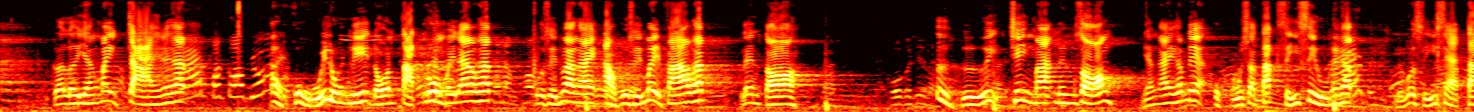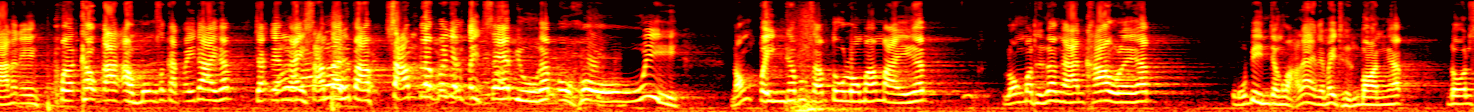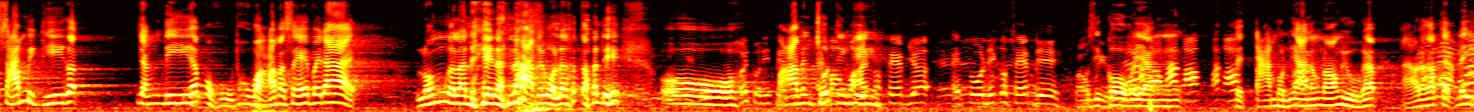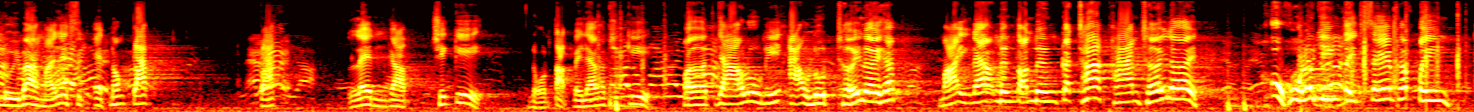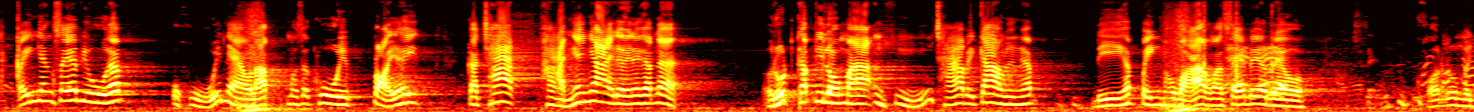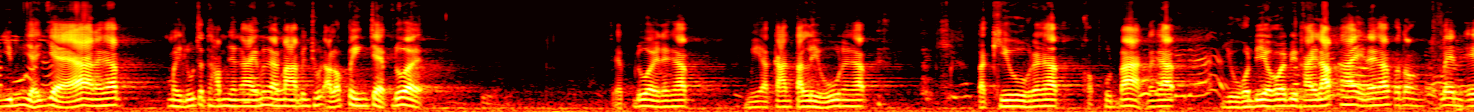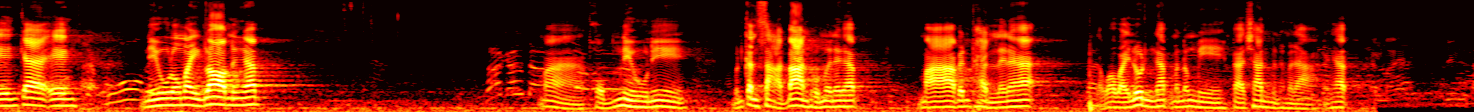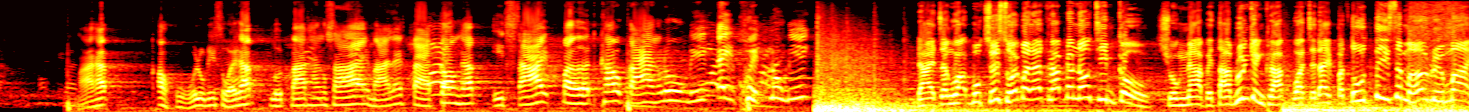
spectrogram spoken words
ก็เลยยังไม่จ่ายนะครับประกอบด้วยโอ้โหลูกนี้โดนตัดล่วงไปแล้วครับผู้สินว่าไงอ้าวผู้สินไม่ฟาวล์ครับ เล่นต่อเออเฮ้ยชิ่งมา1นสองยังไงครับเนี่ยโอ้โหสตั๊ดสีสิวนะครับหรือว่าสีแสบตานั่นเอง เปิดเข้ากลางเอามงสกัดไปได้ครับ จะยังไงซ้ำได้หรือเปล่า ซ้ำแล้วก็ยังติดเซฟอยู่ครับ โอ้โห น้องปิงครับผู้สาประตูลงมาใหม่ครับ ลงมาถึงก็งานเข้าเลยครับโอ้โหบินจังหวะแรกแต่ไม่ถึงบอลครับ โดนซ้ำอีกทีก็ยังดีครับโอ้โหผวามาเซฟไปได้ ล้มกันละเนระนาดไปหมดแล้วครับตอนนี้ โอ้เฮ้ยตัวนี้เซฟมาเป็นชุดจริงก็เซฟเยอะไอตัวนี้ก็เซฟดีๆโอซิโก้ก็ยังติดตามผลงานน้องๆอยู่ครับเอาแล้วครับจะได้ลุยบ้างหมายเลข11 น้องปลั๊กปลั๊กเล่นกับชิกกี้ โดนตัดไปแล้วครับชิกกี้ เปิดยาวลูกนี้เอาวหลุดเฉยเลยครับ มาอีกแล้วหนึ่งต่อหนึ่งกระชากผ่านเฉยเลย โอ้โหแล้วยิงติดเซฟครับปิงปิงยังเซฟอยู่ครับ โอ้โหแนวรับเมื่อสักครู่นี่ปล่อยให้กระชากผ่านง่าย ๆ เลยนะครับเนี่ยรุดครับที่ลงมาอื้อหือช้าไปก้าวหนึ่งครับ ดีครับปิงผวาออกมาเซฟได้เร็วโค้ดรุ่งก็ยิ้มแย่ๆนะครับ ไม่รู้จะทำยังไงเหมื่อนกันมาเป็นชุดอะแล้วปิงเจ็บด้วย เจ็บด้วยนะครับ มีอาการตะหลิวนะครับ ตะคิวนะครับ ขอบคุณมากนะครับ อยู่คนเดียวก็ไม่มีใครรับให้นะครับ ก็ต้องเล่นเองแก้เอง นิวลงมาอีกรอบหนึ่งครับ มาผมนิวนี่ เหมือนกันศาสตร์บ้านผมเลยนะครับ มาเป็นแผ่นเลยนะฮะ แต่ว่าวัยรุ่นครับมันต้องมีแฟชั่นเป็นธรรมดานะครับ มาครับ โอ้โหลูกนี้สวยครับ หลุดมาทางซ้าย หมายเลขแปดกล้องครับ อีกซ้ายเปิดเข้ากลางลูกนี้ไอ้ยควิดลูกนี้ ได้จังหวะบุกสวยๆมาแล้วครับน้องๆทีมโก ช่วงหน้าไปตามลุ้นกันครับ ว่าจะได้ประตูตีเสมอหรือไม่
